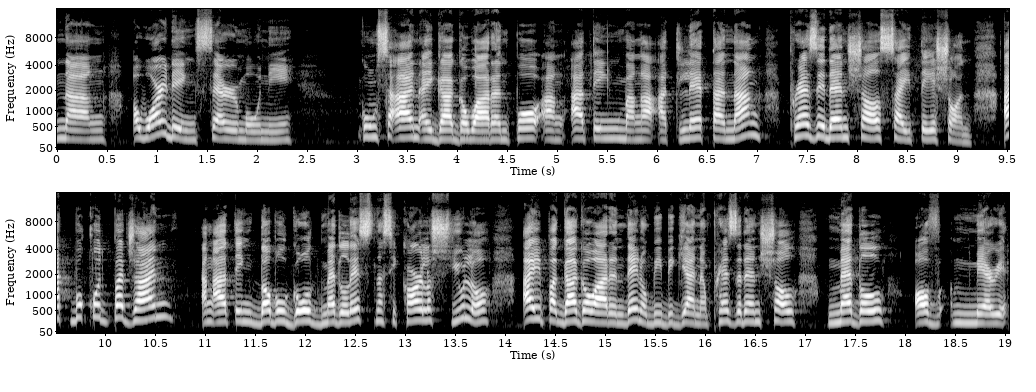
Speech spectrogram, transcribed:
ng awarding ceremony kung saan ay gagawaran po ang ating mga atleta ng Presidential Citation. At bukod pa dyan, ang ating double gold medalist na si Carlos Yulo ay paggagawaran din o bibigyan ng Presidential Medal of Merit.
